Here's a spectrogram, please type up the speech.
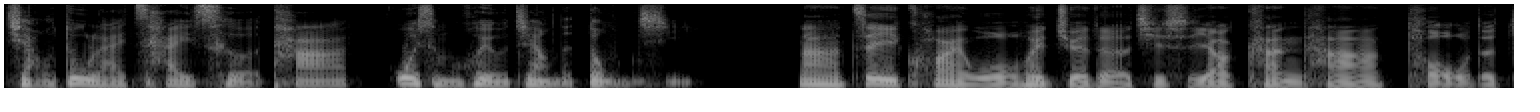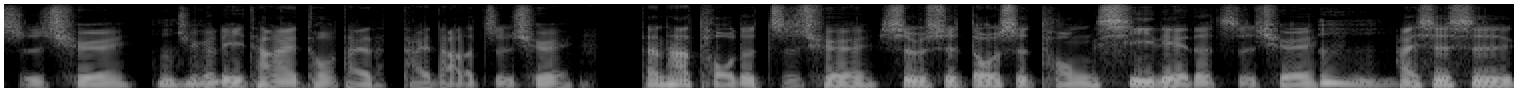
角度来猜测他为什么会有这样的动机？那这一块我会觉得，其实要看他投的职缺。举个例，他来投台台打的职缺，但他投的职缺是不是都是同系列的职缺？嗯，还是是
